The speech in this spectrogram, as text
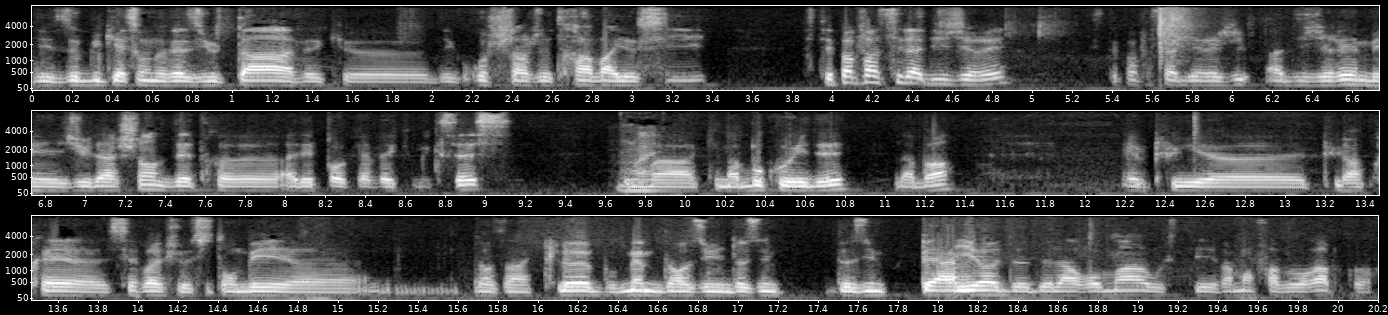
des obligations de résultats, avec euh, des grosses charges de travail aussi. C'était pas facile à digérer c'était pas facile à digérer, à digérer, mais j'ai eu la chance d'être euh, à l'époque avec Mexes, qui Ouais. m'a qui m'a beaucoup aidé là-bas. Et puis euh, et puis après, euh, c'est vrai que je suis tombé euh, dans un club ou même dans une dans une dans une période de la Roma où c'était vraiment favorable quoi.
